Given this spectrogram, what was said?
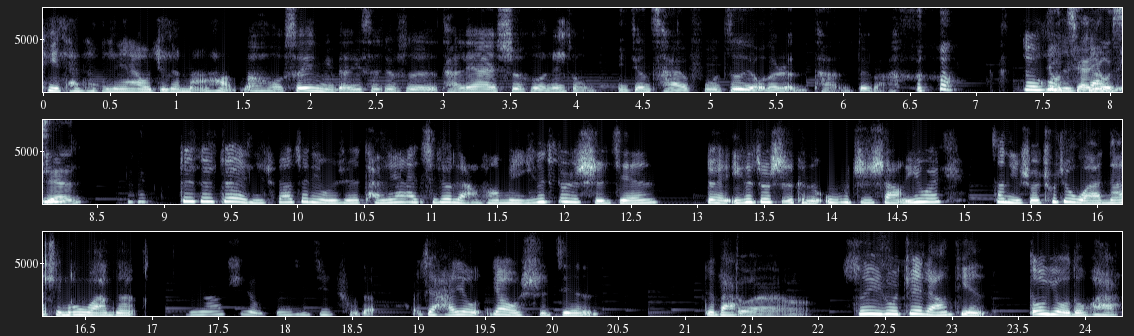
可以谈谈恋爱，我觉得蛮好的。哦，所以你的意思就是谈恋爱适合那种已经财富自由的人谈，对吧？对，有钱有闲。对对对，你说到这里，我觉得谈恋爱其实就两方面，一个就是时间，对，一个就是可能物质上，因为像你说出去玩拿什么玩呢？你要是有经济基础的，而且还有要有时间，对吧？对啊。所以，若这两点都有的话，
